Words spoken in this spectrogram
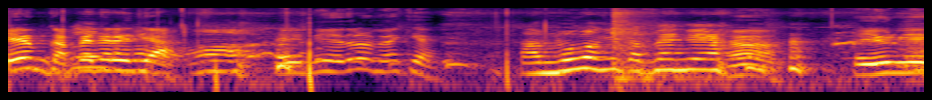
ಏಮ್ ಕಪ್ಪೆ ಥರ ಇದೆಯಾ ನೀ ಎದ್ರ ಮೇಕೆ ಅವ್ನ್ ಮೂಗ್ ಹಂಗೆ ಕಬ್ಬೆ ಹಂಗೆ ಹಾಂ ಇವ್ನಿಗೆ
